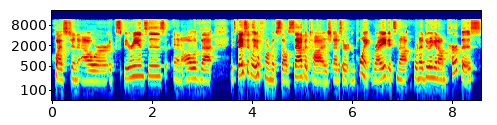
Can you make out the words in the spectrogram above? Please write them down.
question our experiences and all of that it's basically a form of self-sabotage at a certain point, right? It's not, we're not doing it on purpose,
